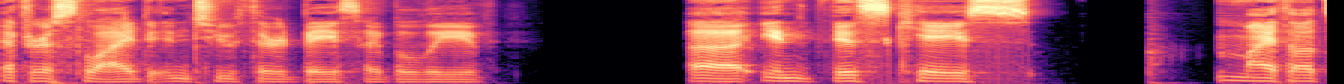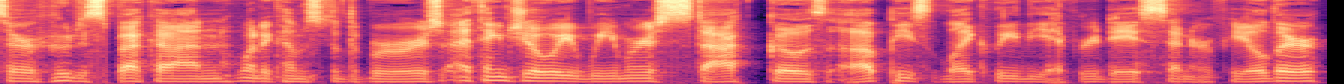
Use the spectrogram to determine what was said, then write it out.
after a slide into third base, I believe. Uh, in this case, my thoughts are who to spec on when it comes to the Brewers. I think Joey Wiemer's stock goes up. He's likely the everyday center fielder.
